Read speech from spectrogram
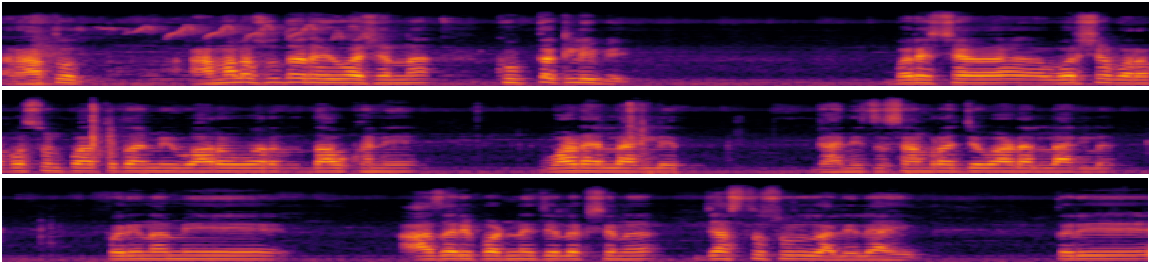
राहतो. आम्हालासुद्धा रहिवाशांना खूप तकलीफ आहे. बऱ्याचशा वर्षभरापासून पाहतो आम्ही वारंवार दवाखाने वाढायला लागलेत. घाणीचं साम्राज्य वाढायला लागलं. परिणामी आजारी पडण्याचे लक्षणं जास्त सुरू झालेले आहेत. तरी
